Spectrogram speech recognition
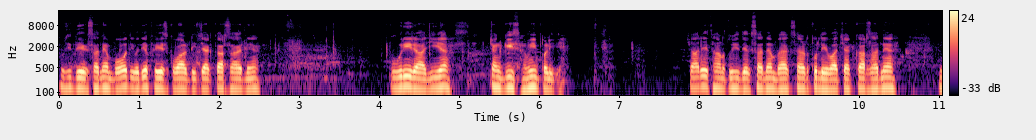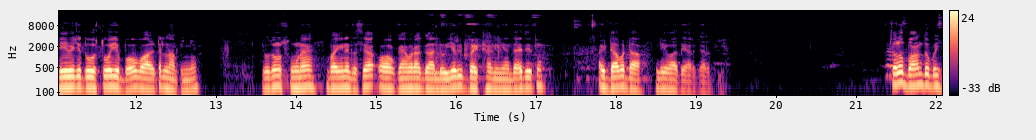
ਤੁਸੀਂ ਦੇਖ ਸਕਦੇ ਆ, ਬਹੁਤ ਹੀ ਵਧੀਆ ਫੇਸ ਕੁਆਲਿਟੀ ਚੈੱਕ ਕਰ ਸਕਦੇ ਆ। ਪੂਰੀ ਰਾਜੀ ਆ, ਚੰਗੀ ਸਮੀ ਪਲੀ ਹੈ ਚਾਰੇ ਥਾਣ ਤੁਸੀਂ ਦੇਖ ਸਕਦੇ ਆ ਬੈਕ ਸਾਈਡ ਤੋਂ ਲੇਵਾ ਚੈੱਕ ਕਰ ਸਕਦੇ ਆ। ਲੇਵੇ 'ਚ ਦੋਸਤੋ, ਇਹ ਬਹੁਤ ਵਾਲ ਢੱਲਾਂ ਪਈਆਂ। ਜਦੋਂ ਨੂੰ ਸੋਣਾ ਬਾਈ ਨੇ ਦੱਸਿਆ ਆਫ ਕੈਮਰਾ ਗੱਲ ਹੋਈ ਆ ਵੀ ਬੈਠਾ ਨਹੀਂ ਜਾਂਦਾ ਇਹਦੇ ਤੋਂ। ਐਡਾ ਵੱਡਾ ਲੇਵਾ ਤਿਆਰ ਕਰਦੀ ਆ। ਚਲੋ ਬੰਦ ਦੋ ਬਈ।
